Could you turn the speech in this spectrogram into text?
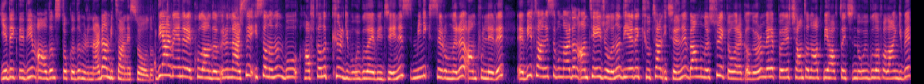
Yedeklediğim, aldığım, stokladığım ürünlerden bir tanesi oldu. Diğer beğenerek kullandığım ürünler ise Isana'nın bu haftalık kür gibi uygulayabileceğiniz minik serumları, ampulleri. E, Bir tanesi bunlardan anti-age olanı, diğeri de Q10 içereni. Ben bunları sürekli olarak alıyorum ve hep böyle çantana at bir hafta içinde uygula falan gibi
